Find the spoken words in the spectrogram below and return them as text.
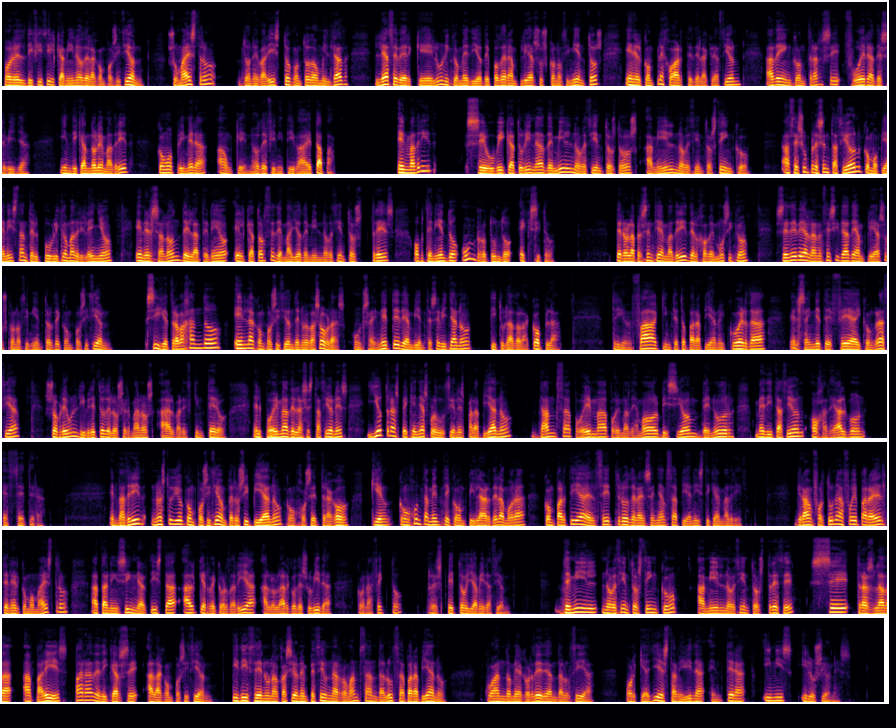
por el difícil camino de la composición. Su maestro, Don Evaristo, con toda humildad, le hace ver que el único medio de poder ampliar sus conocimientos en el complejo arte de la creación ha de encontrarse fuera de Sevilla, indicándole Madrid como primera, aunque no definitiva, etapa. En Madrid se ubica Turina de 1902 a 1905 hace su presentación como pianista ante el público madrileño en el Salón del Ateneo el 14 de mayo de 1903, obteniendo un rotundo éxito. Pero la presencia en Madrid del joven músico se debe a la necesidad de ampliar sus conocimientos de composición. Sigue trabajando en la composición de nuevas obras, un sainete de ambiente sevillano titulado La Copla, trío en fa, quinteto para piano y cuerda, el sainete Fea y con Gracia, sobre un libreto de los hermanos Álvarez Quintero, el poema de las estaciones y otras pequeñas producciones para piano, danza, poema, poema de amor, visión, benur, meditación, hoja de álbum, etc. En Madrid no estudió composición, pero sí piano con José Tragó, quien conjuntamente con Pilar de la Mora compartía el cetro de la enseñanza pianística en Madrid. Gran fortuna fue para él tener como maestro a tan insigne artista al que recordaría a lo largo de su vida, con afecto, respeto y admiración. De 1905 a 1913 se traslada a París para dedicarse a la composición. Y dice en una ocasión empecé una romanza andaluza para piano, cuando me acordé de Andalucía, porque allí está mi vida entera y mis ilusiones.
